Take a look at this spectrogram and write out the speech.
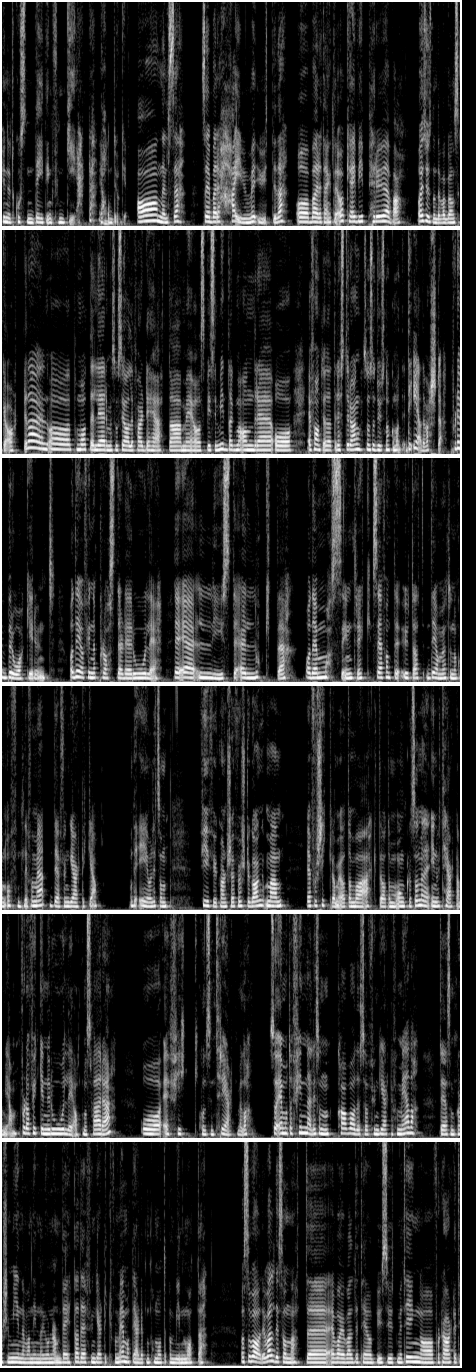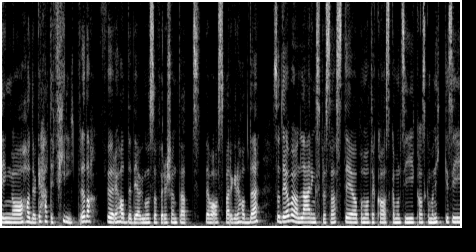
finne ut hvordan dating fungerte. Jeg hadde jo ikke anelse. Så jeg bare heiv meg ut i det og bare tenkte ok, vi prøver. Og jeg syns det var ganske artig da, å på en måte lære med sosiale ferdigheter, med å spise middag med andre. Og jeg fant jo at restaurant, sånn som du snakker om, det er det verste. For det er bråker rundt. Og det å finne plass der det er rolig. Det er lys, det er lukter. Og det er masse inntrykk. Så jeg fant ut at det å møte noen offentlig for meg, det fungerte ikke. Og det er jo litt sånn fy-fy kanskje første gang, men jeg forsikra meg at de var ekte og at de var ordentlige, sånn, men jeg inviterte dem hjem. For da fikk jeg en rolig atmosfære, og jeg fikk konsentrert meg, da. Så jeg måtte finne liksom, hva var det som fungerte for meg. da. Det som kanskje mine venninner gjorde når de data, det fungerte ikke for meg. Jeg måtte gjøre det på, på en måte på min måte. Og så var det jo veldig sånn at uh, jeg var jo veldig til å buse ut med ting og fortalte ting, og hadde jo ikke helt det filteret da, før jeg hadde diagnoser, før jeg skjønte at det var asperger jeg hadde. Så det var jo en læringsprosess, det å på en måte hva skal man si, hva skal man ikke si.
